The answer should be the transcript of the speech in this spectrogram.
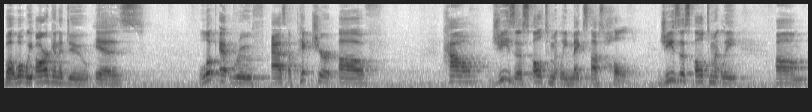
But what we are going to do is look at Ruth as a picture of how Jesus ultimately makes us whole. Jesus ultimately um,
